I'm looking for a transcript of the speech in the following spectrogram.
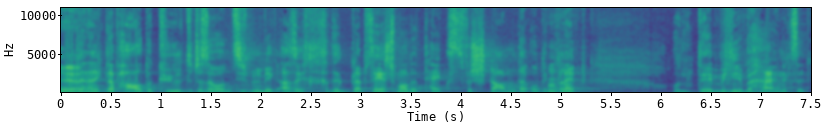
Und dann habe ich glaube halb gekühlt oder so und es ist mir wirklich, also ich glaube das erste Mal den Text verstanden oder gelebt. Und dann bin ich bei einem gesagt,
